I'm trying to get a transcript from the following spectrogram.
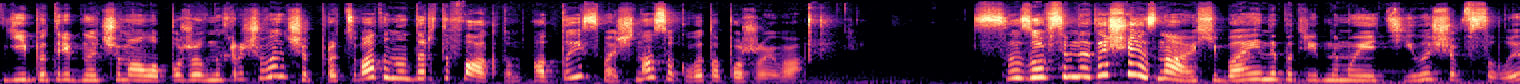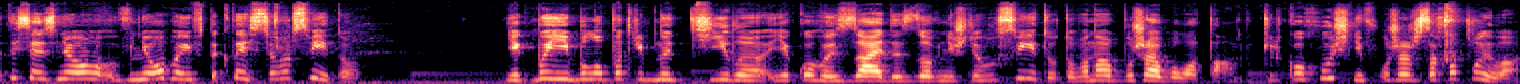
Їй потрібно чимало поживних речовин, щоб працювати над артефактом, а ти смачна соковита пожива. Це зовсім не те, що я знаю, хіба їй не потрібне моє тіло, щоб вселитися з нього, в нього і втекти з цього світу. Якби їй було потрібно тіло якогось зайди з зовнішнього світу, то вона б уже була там. Кількох учнів уже ж захопила.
